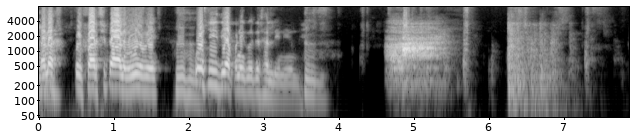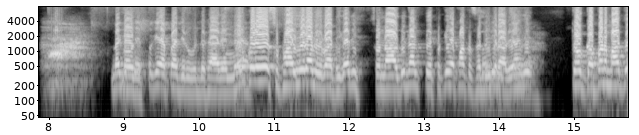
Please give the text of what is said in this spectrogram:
ਹਨਾ ਕੋਈ ਫਰਸ਼ ਢਾਲ ਨਹੀਂ ਹੋਵੇ ਹੂੰ ਹੂੰ। ਉਸ ਚੀਜ਼ ਦੀ ਆਪਣੀ ਕੋਈ ਤਸੱਲੀ ਨਹੀਂ ਹੁੰਦੀ। ਹੂੰ। ਬਾਕੀ ਟਿੱਪ ਕੇ ਆਪਾਂ ਜ਼ਰੂਰ ਦਿਖਾ ਦਿੰਦੇ ਆ। ਬਿਲਕੁਲ ਸਫ਼ਾਈ ਵਾਲਾ ਲੇਵਾ ਠੀਕ ਹੈ ਜੀ। ਸੋ ਨਾਲ ਦੀ ਨਾਲ ਟਿੱਪ ਕੇ ਆਪਾਂ ਤਸੱਲੀ ਕਰਾ ਦਿਆਂਗੇ। ਕਿਉਂ ਗੱਬਣ ਮੱਝ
